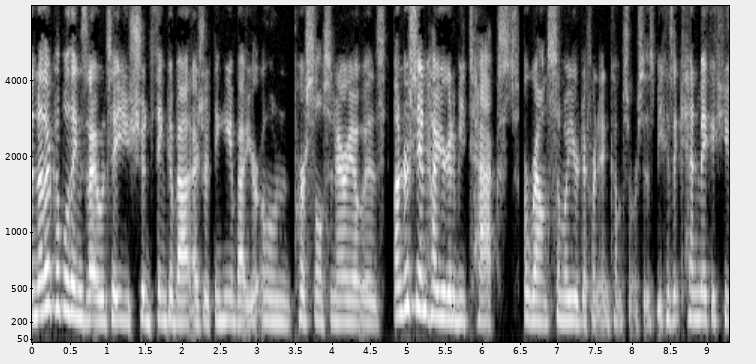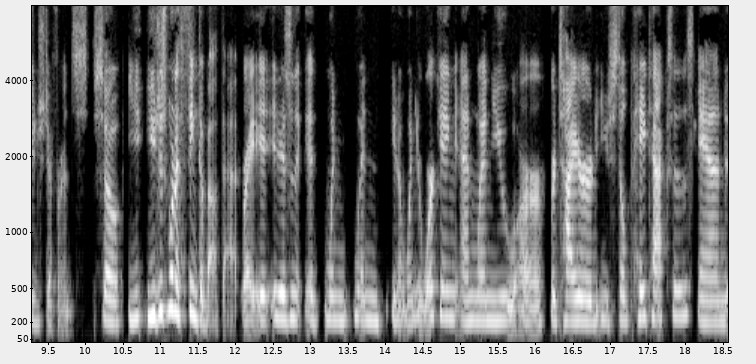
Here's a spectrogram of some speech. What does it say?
Another couple of things that I would say you should think about as you're thinking about your own personal scenario is understand how you're going to be taxed around some of your different income sources because it can make a huge difference. So you, you just want to think about that, right? It, it isn't it when when you know when you're working and when you are retired, you still pay taxes and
